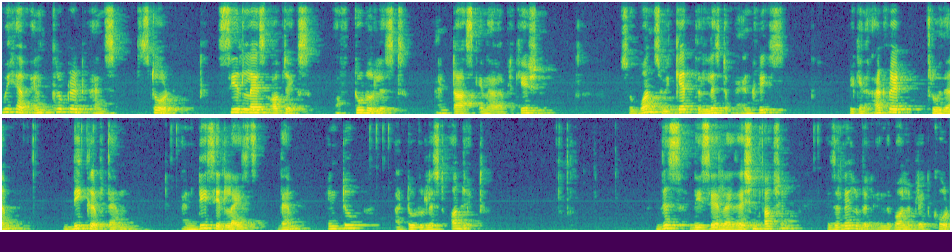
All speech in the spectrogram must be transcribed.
We have encrypted and stored serialized objects of to-do list and task in our application. So once we get the list of entries, we can iterate through them, decrypt them, and deserialize them into a to-do list object. This deserialization function is available in the boilerplate code.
